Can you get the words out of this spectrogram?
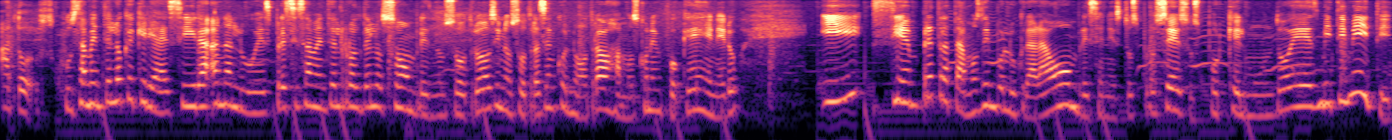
a todos. Justamente lo que quería decir a Ana Lu es precisamente el rol de los hombres. Nosotros y nosotras en Colno trabajamos con enfoque de género y siempre tratamos de involucrar a hombres en estos procesos porque el mundo es miti-miti.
